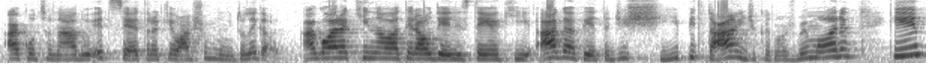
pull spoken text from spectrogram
ar-condicionado, etc, que eu acho muito legal. Agora aqui na lateral deles tem aqui a gaveta de chip, tá? Indicador de memória e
